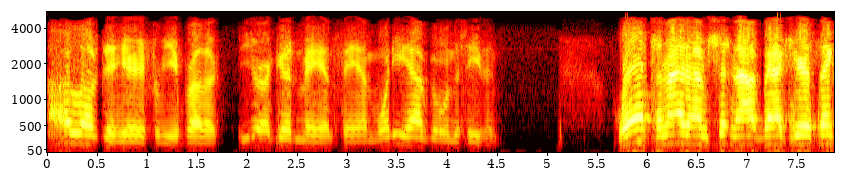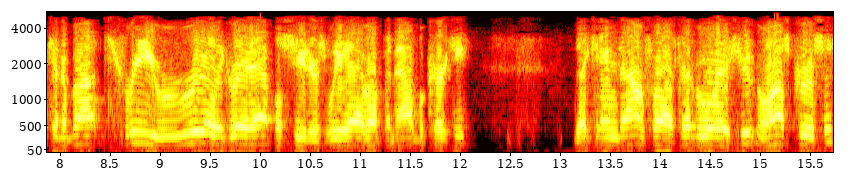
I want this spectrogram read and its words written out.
I love to hear from you, brother. You're a good man, Sam. What do you have going this evening? Well, tonight I'm sitting out back here thinking about three really great Appleseeders we have up in Albuquerque. They came down for our February shoot in Las Cruces.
